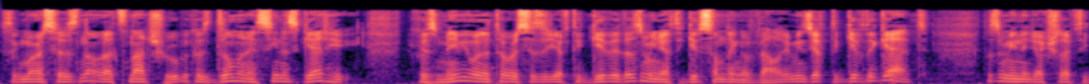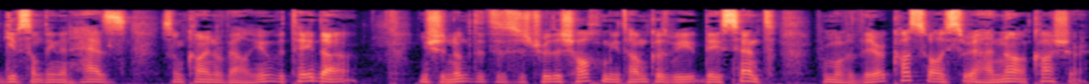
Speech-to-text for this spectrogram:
So the Gemara says, no, that's not true because Dilman has seen us get he. Because maybe when the Torah says that you have to give it, doesn't mean you have to give something of value. It means you have to give the get. It doesn't mean that you actually have to give something that has some kind of value. V'teida, you should know that this is true. The shalchum because we they sent from over there hana kosher.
